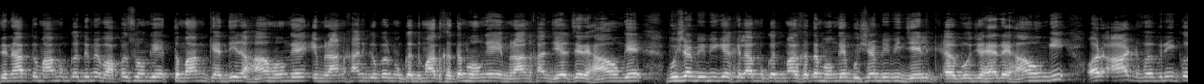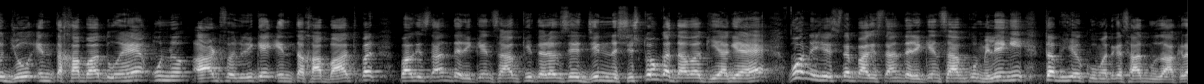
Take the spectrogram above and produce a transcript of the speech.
जनाब, तमाम मुकदमे वापस होंगे, तमाम कैदी रहा होंगे, इमरान खान के ऊपर मुकदमा ख़त्म होंगे, इमरान खान जेल से रिहा होंगे, बुशरा बीबी के खिलाफ मुकदमा ख़त्म होंगे, बुशरा बीबी जेल वो जो है रिहा होंगी और आठ फरवरी को जो इंतबात हुए हैं, उन आठ फरवरी के इंतबात पर पाकिस्तान तरीके की से जिन नशस्तों का दावा किया गया है, वो नशस्तें पाकिस्तान तरीके इंसाफ को मिलेंगी, तभी हुकूमत के साथ मुजाकर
